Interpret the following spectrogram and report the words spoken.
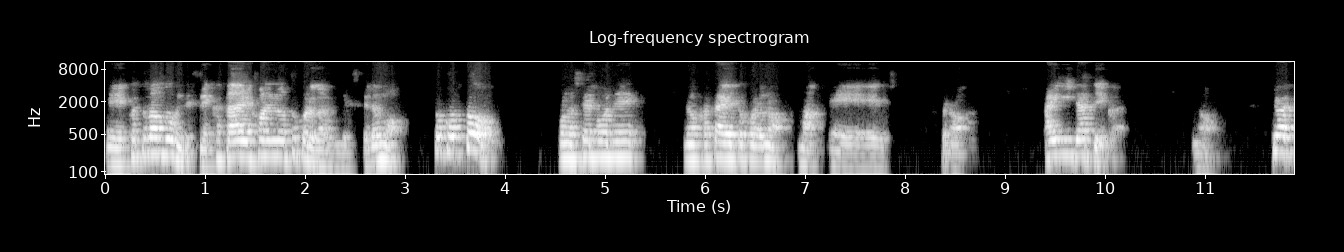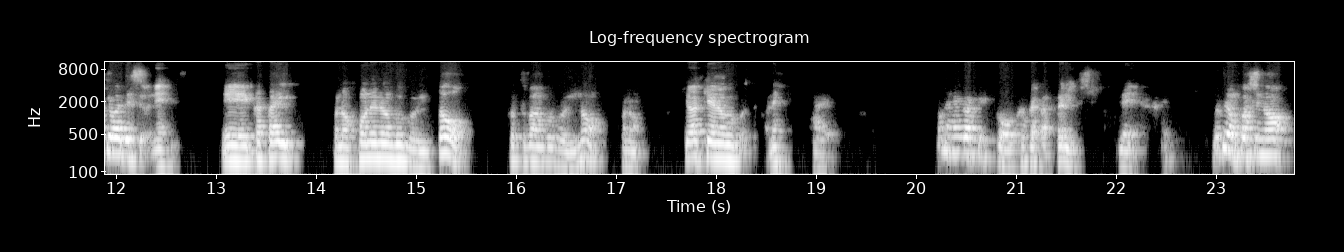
えー、骨盤部分ですね。硬い骨のところがあるんですけども、そこと、この背骨の硬いところの、まあ、えー、この、間というか、の、キワキワですよね。えー、硬い、この骨の部分と骨盤部分の、この、キワキワの部分とかね。はい。この辺が結構硬かったりして、はい、もちろん腰の、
